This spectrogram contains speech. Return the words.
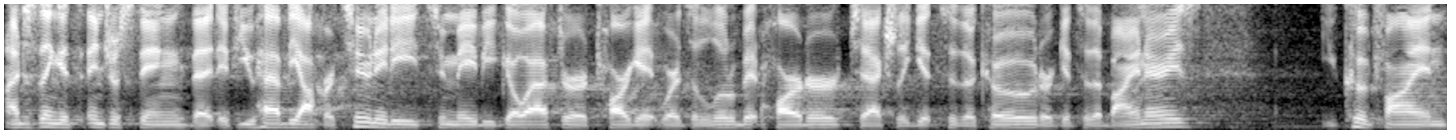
I just think it's interesting that if you have the opportunity to maybe go after a target where it's a little bit harder to actually get to the code or get to the binaries, you could find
